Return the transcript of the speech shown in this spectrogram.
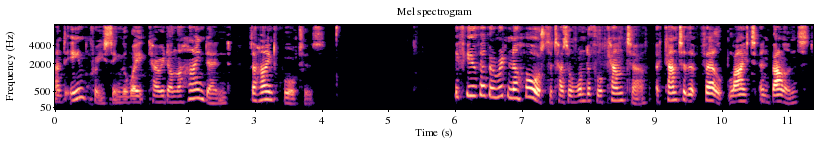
and increasing the weight carried on the hind end, the hindquarters. If you've ever ridden a horse that has a wonderful canter, a canter that felt light and balanced,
